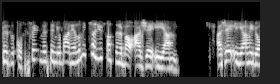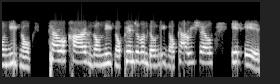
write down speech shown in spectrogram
physical sickness in your body. And let me tell you something about Aje Iyami. Aje Iyami don't need no tarot cards, don't need no pendulum, don't need no cowrie shells. It is.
